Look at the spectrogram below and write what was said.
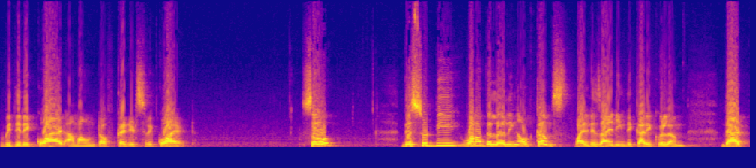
with the required amount of credits required. So, this should be one of the learning outcomes while designing the curriculum that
